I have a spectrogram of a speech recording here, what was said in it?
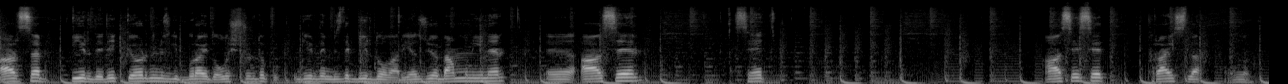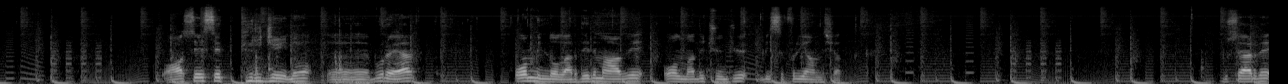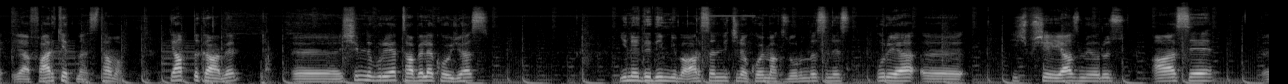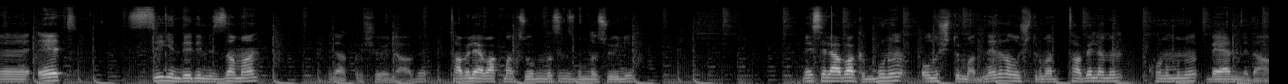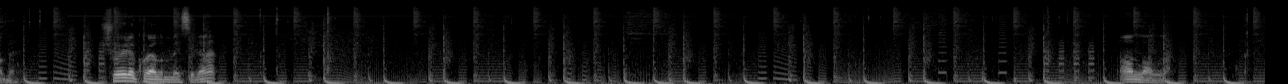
arsa 1 dedik gördüğünüz gibi burayı da oluşturduk. Girdiğimizde 1 dolar yazıyor. Ben bunu yine e, AC set AC set price'la oğlum. AC set pirce ile e, buraya 10.000 dolar dedim abi olmadı çünkü bir sıfır yanlış attık. Bu sefer de ya fark etmez tamam. Yaptık abi. Ee, şimdi buraya tabela koyacağız. Yine dediğim gibi arsanın içine koymak zorundasınız. Buraya e, hiçbir şey yazmıyoruz. AS e, et sigin dediğimiz zaman bir dakika şöyle abi. Tabelaya bakmak zorundasınız bunu da söyleyeyim. Mesela bakın bunu oluşturmadı. Neden oluşturmadı? Tabelanın konumunu beğenmedi abi. Şöyle koyalım mesela. Allah Allah.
